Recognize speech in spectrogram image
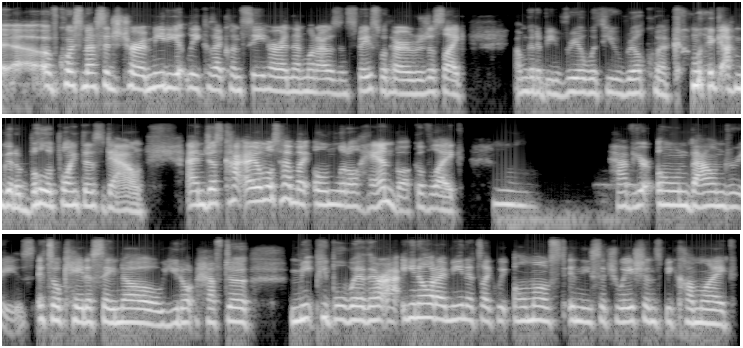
uh, of course, messaged her immediately because I couldn't see her. And then when I was in space with her, it was just like, I'm going to be real with you real quick. like I'm going to bullet point this down and just kind I almost have my own little handbook of like mm. have your own boundaries. It's okay to say no. You don't have to meet people where they're at. You know what I mean? It's like we almost in these situations become like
